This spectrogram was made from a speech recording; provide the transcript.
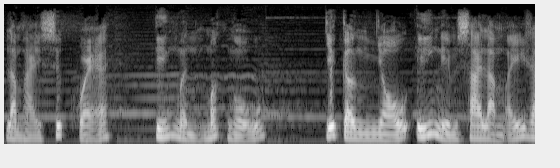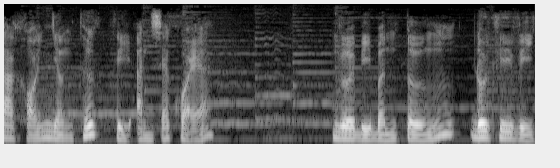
làm hại sức khỏe, khiến mình mất ngủ, chỉ cần nhổ ý niệm sai lầm ấy ra khỏi nhận thức thì anh sẽ khỏe. Người bị bệnh tưởng đôi khi vì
